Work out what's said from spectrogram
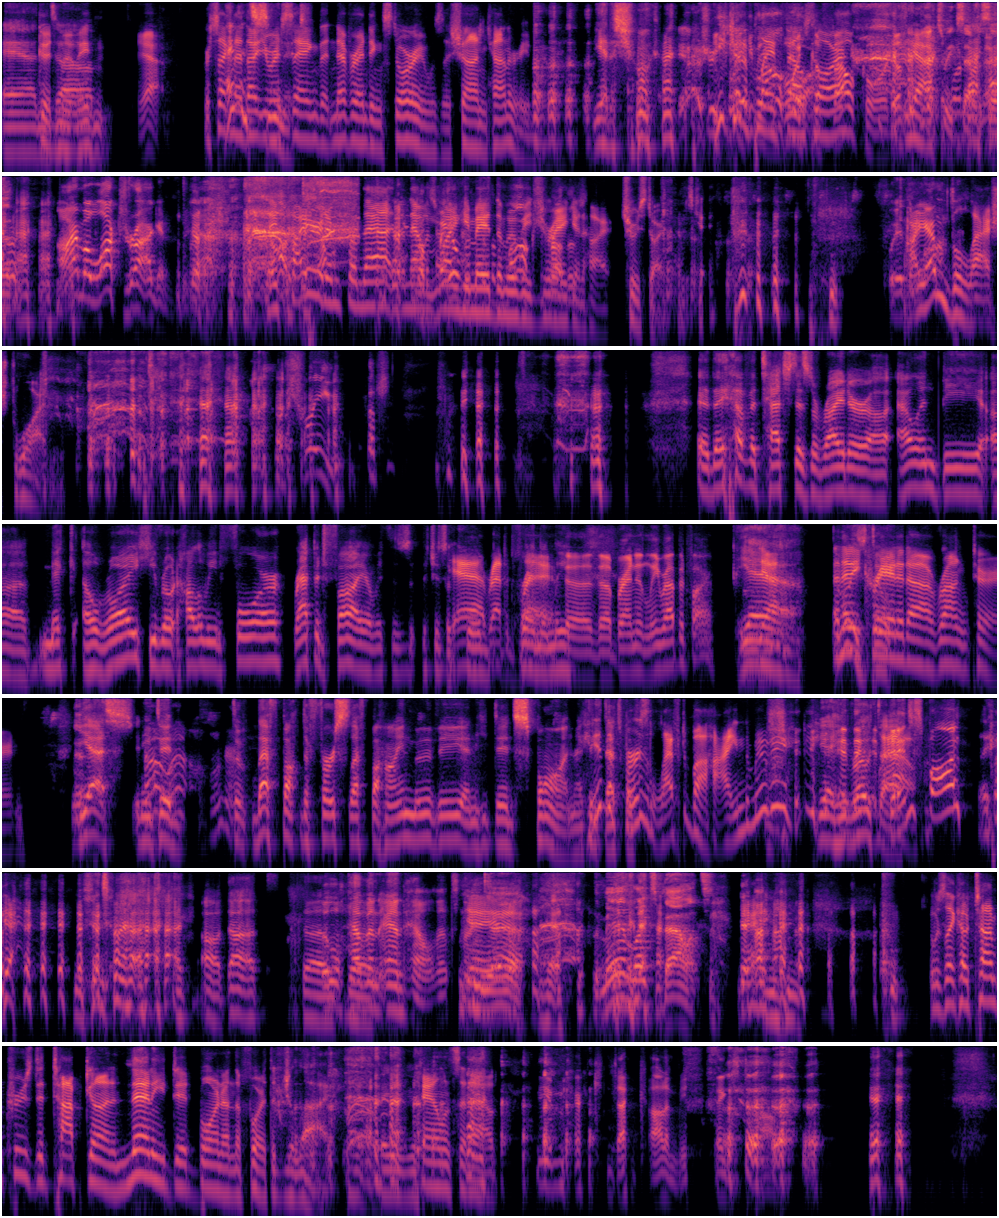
And Good movie. um, Yeah. For a second, I, haven't thought you were it. saying that Never Ending Story was a Sean Connery movie. yeah, the Sean Connery. Yeah. He could have played the Falkor. Falkor, doesn't Yeah. Next week's episode. I'm a luck dragon. They fired him from that, and that was why he made the the movie Marx Brothers. Dragonheart. True story. I'm just kidding. With the I am the last one. Betray you. That's and they have attached as the writer uh, Alan B. Uh, Mick Elroy. He wrote Halloween 4, Rapid Fire, with his, which is a Yeah, cool Rapid Brandon Fire. Lee. the the Brandon Lee Rapid Fire. Yeah. Yeah. And then he He's dope. created a wrong turn. Yes, and he Oh, did wow. Okay. the left, Be- the first Left Behind movie, and he did Spawn. I He think did the that's what- first Left Behind movie. Yeah, he wrote then- that. Then Spawn. yeah. oh, the, the Little the- heaven and hell. That's nice. Yeah, yeah. Yeah. The man likes balance. It was like how Tom Cruise did Top Gun, and then he did Born on the Fourth of July. Yeah, there you go. Balance it out. The American dichotomy. Thanks, Tom.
